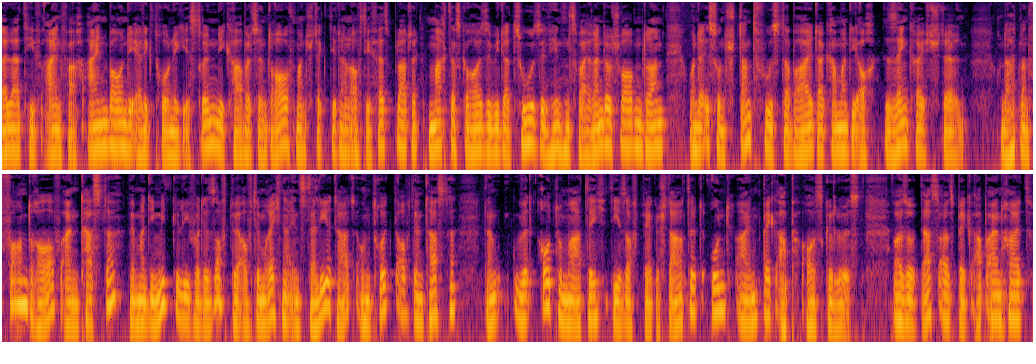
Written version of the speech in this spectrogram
relativ einfach einbauen. Die Elektronik ist drin, die Kabel sind drauf, man steckt die dann auf die Festplatte, macht das Gehäuse wieder zu, sind hinten zwei Rändelschrauben dran und da ist so ein Standfuß dabei, da kann man die auch senkrecht stellen. Und da hat man vorn drauf einen Taster. Wenn man die mitgelieferte Software auf dem Rechner installiert hat und drückt auf den Taster, dann wird automatisch die Software gestartet und ein Backup ausgelöst. Also das als Backup-Einheit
